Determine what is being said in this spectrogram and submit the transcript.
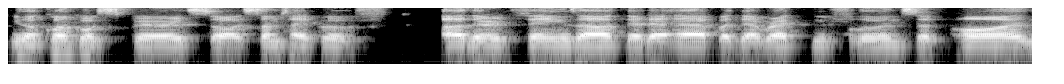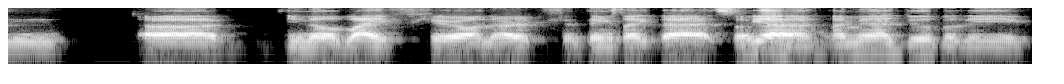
you know, quote unquote spirits or some type of other things out there that have a direct influence upon, uh, you know, life here on Earth and things like that. So yeah, I mean, I do believe.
